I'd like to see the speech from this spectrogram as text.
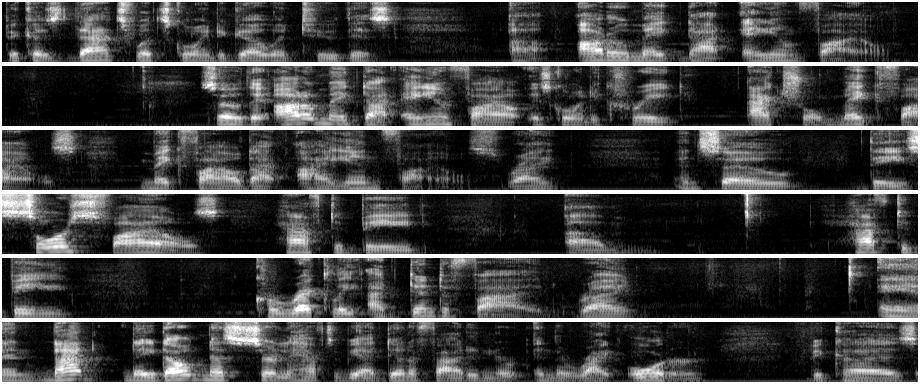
because that's what's going to go into this uh, automake.am file. So the automake.am file is going to create actual make files makefile.in files, right? And so the source files have to be um, have to be correctly identified, right? And not they don't necessarily have to be identified in the in the right order, because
